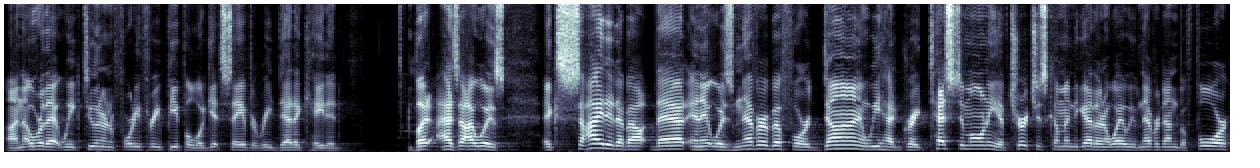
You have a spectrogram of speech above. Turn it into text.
And over that week, 243 people would get saved or rededicated. But as I was excited about that, and it was never before done, and we had great testimony of churches coming together in a way we've never done before,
